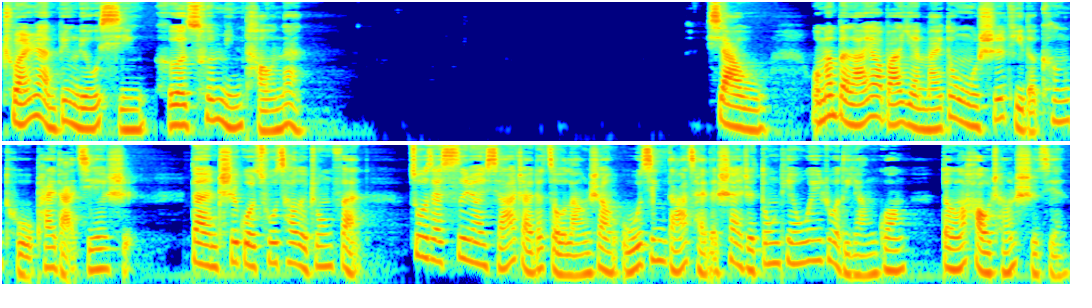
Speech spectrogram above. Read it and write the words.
传染病流行和村民逃难。下午，我们本来要把掩埋动物尸体的坑土拍打结实，但吃过粗糙的中饭。坐在寺院狭窄的走廊上，无精打采地晒着冬天微弱的阳光，等了好长时间，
